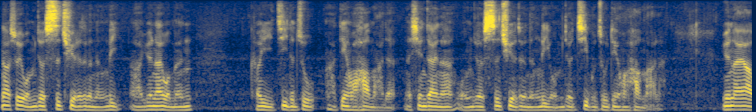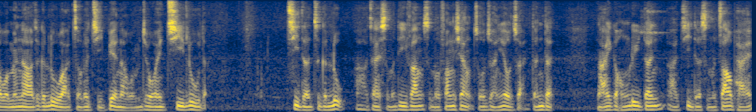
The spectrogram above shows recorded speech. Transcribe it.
那所以我们就失去了这个能力啊。原来我们可以记得住啊电话号码的，那现在呢，我们就失去了这个能力，我们就记不住电话号码了。原来啊，我们啊这个路啊走了几遍呢，我们就会记录的，记得这个路啊在什么地方、什么方向、左转、右转等等。哪一个红绿灯啊，记得什么招牌。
